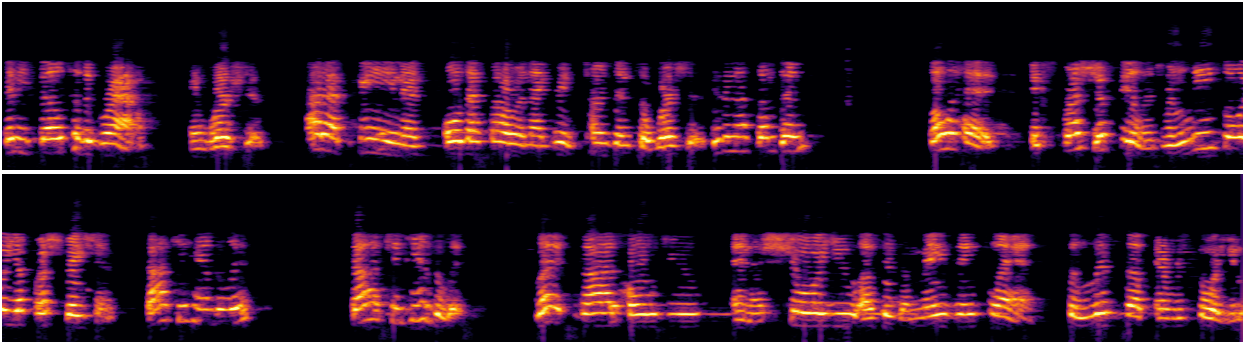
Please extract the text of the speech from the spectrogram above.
Then he fell to the ground and worshiped. How that pain and all that sorrow and that grief turns into worship. Isn't that something? Go ahead feelings. Release all your frustrations. God can handle it. God can handle it. Let God hold you and assure you of his amazing plan to lift up and restore you.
